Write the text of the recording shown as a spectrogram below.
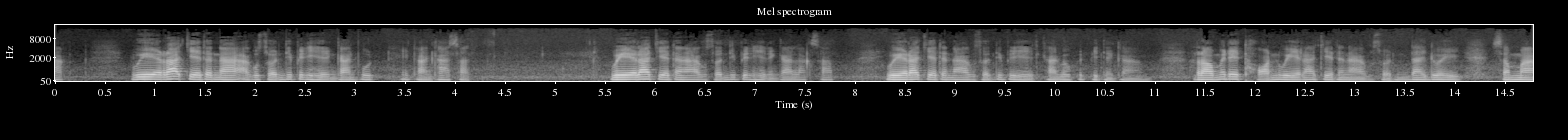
าก เวรเจตนาอากุศลที่เป็นเหตุแห่งการพูดให้การฆ่าสัตว์ เวรเจตนาอากุศลที่เป็นเหตุแห่งการลักทรัพย์ เวรเจตนาอากุศลที่เป็นเหตุการประพฤติผิดในกรรมเราไม่ได้ถอนเวรเจตนาอากุศลได้ด้วยสัมมา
